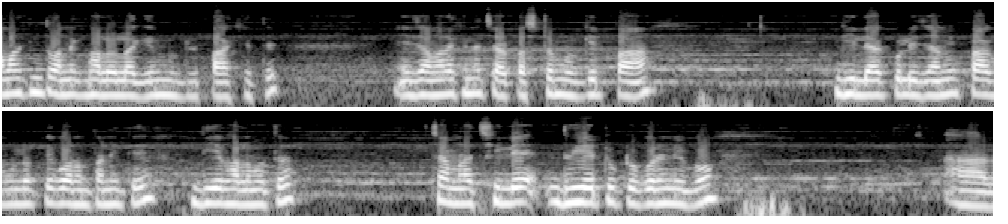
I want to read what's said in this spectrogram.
আমার কিন্তু অনেক ভালো লাগে মুরগির পা খেতে। এই যে আমার এখানে চার পাঁচটা মুরগির পা, গিলা, কলিজা, আমি পাগুলোকে গরম পানিতে দিয়ে ভালো মতো চামড়া ছিলে ধুয়ে টুকরো করে নেব। আর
